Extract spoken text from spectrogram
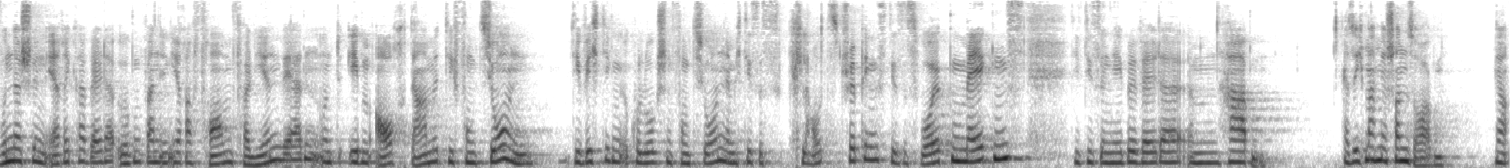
wunderschönen Erika-Wälder irgendwann in ihrer Form verlieren werden und eben auch damit die Funktionen, die wichtigen ökologischen Funktionen, nämlich dieses Cloud-Strippings, dieses Wolkenmelkens, die diese Nebelwälder ähm, haben. Also ich mache mir schon Sorgen, ja.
